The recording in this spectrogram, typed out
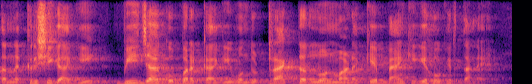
ತನ್ನ ಕೃಷಿಗಾಗಿ, ಬೀಜ ಗೊಬ್ಬರಕ್ಕಾಗಿ ಒಂದು ಟ್ರ್ಯಾಕ್ಟರ್ ಲೋನ್ ಮಾಡೋಕ್ಕೆ ಬ್ಯಾಂಕಿಗೆ ಹೋಗಿರ್ತಾನೆ.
